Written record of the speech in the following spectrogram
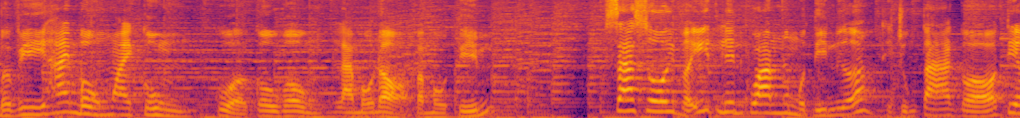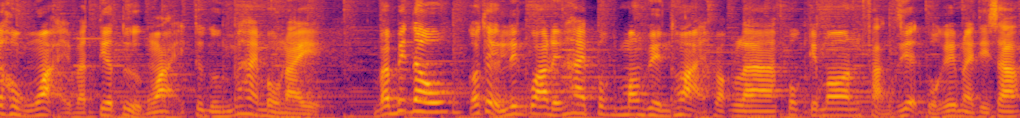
bởi vì hai màu ngoài cùng của cầu vồng là màu đỏ và màu tím. Xa xôi và ít liên quan hơn một tí nữa thì chúng ta có tia hồng ngoại và tia tử ngoại tương ứng với hai màu này. Và biết đâu có thể liên quan đến hai Pokemon huyền thoại hoặc là Pokemon phản diện của game này thì sao?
